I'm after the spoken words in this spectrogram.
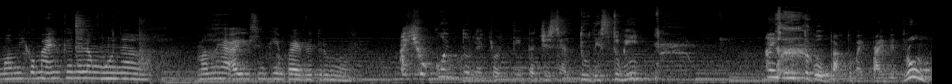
Mommy, kumain ka na lang muna. Mamaya ayusin ko yung private room mo. Are you going to let your tita Giselle do this to me? I need to go back to my private room.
